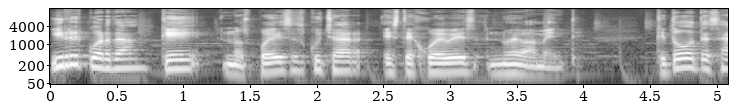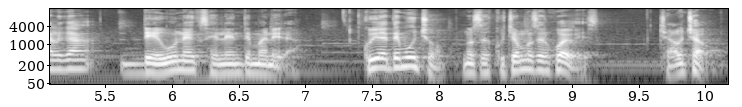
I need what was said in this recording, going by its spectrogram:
y recuerda que nos puedes escuchar este jueves nuevamente. Que todo te salga de una excelente manera. Cuídate mucho, nos escuchamos el jueves. Chao, chao.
